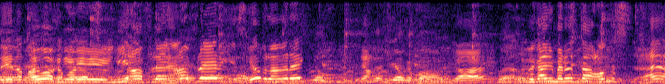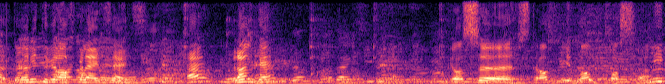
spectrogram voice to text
Nee, dat mag dat nee, mag nee, nee, absoluut niet afleiden. Afleiding is heel belangrijk. Ja. Dat is heel gevaarlijk. Ja, hè. Maar we gaan nu met rust naar anders, hè, dat we niet te veel afgeleid zijn. Hè? Bedankt, hè. Ik was eh, straf, die man was niet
